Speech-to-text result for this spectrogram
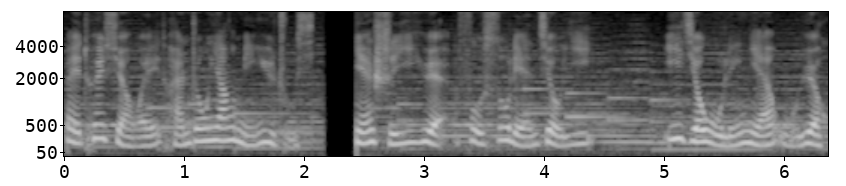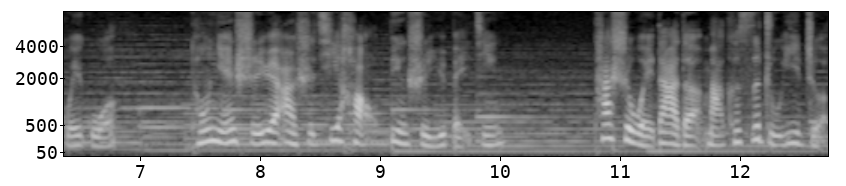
被推选为团中央名誉主席。年十一月赴苏联就医，一九五零年五月回国，同年十月二十七号病逝于北京。他是伟大的马克思主义者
